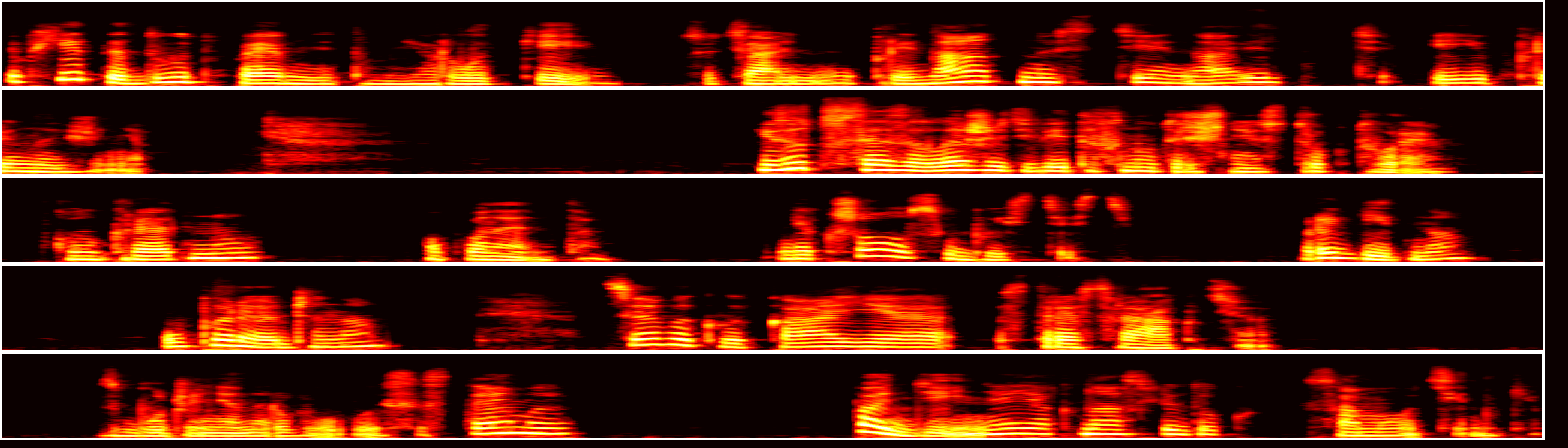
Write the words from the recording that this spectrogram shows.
І в хід ідуть певні там ярлики соціальної прийнятності, навіть і приниження. І тут все залежить від внутрішньої структури, конкретно опонента. Якщо особистість ригідна, упереджена, це викликає стрес-реакцію, збудження нервової системи, падіння як наслідок самооцінки.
